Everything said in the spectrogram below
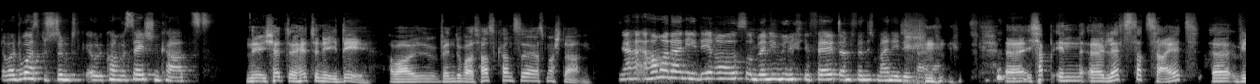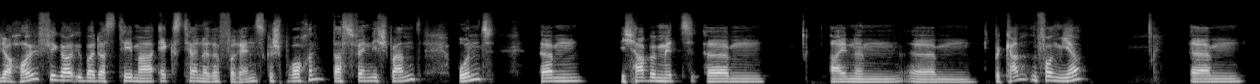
Aber du hast bestimmt äh, Conversation Cards. Nee, ich hätte, hätte eine Idee. Aber wenn du was hast, kannst du erstmal starten. Ja, hau mal deine Idee raus und wenn die mir nicht gefällt, dann finde ich meine Idee geil. äh, ich habe in äh, letzter Zeit äh, wieder häufiger über das Thema externe Referenz gesprochen. Das fände ich spannend. Und ähm, ich habe mit ähm, einem ähm, Bekannten von mir ähm,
